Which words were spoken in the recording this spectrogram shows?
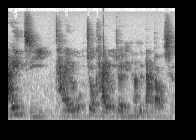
埃及开罗旧开罗就有点像是大道城，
